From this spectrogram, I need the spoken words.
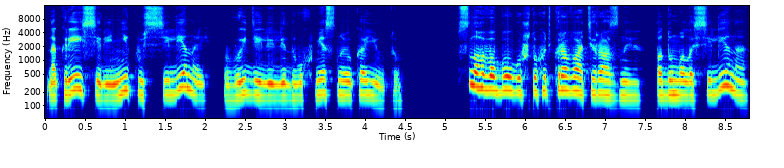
На крейсере Нику с Селеной выделили двухместную каюту. Слава богу, что хоть кровати разные, подумала Селена,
